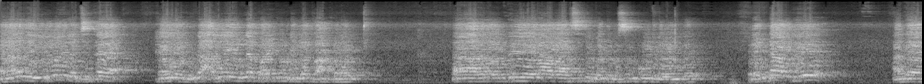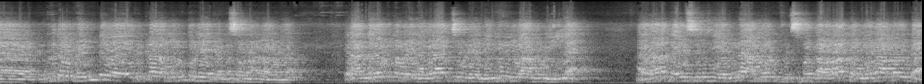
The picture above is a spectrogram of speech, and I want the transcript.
அதாவது இருபது லட்சத்தை கையில் இருந்து அதுல என்ன குறைக்க முடியல பார்க்கணும் அதுல வந்து ஏன்னா அரசுக்கு பத்து பர்சன்ட் கூடுதல் உண்டு. ரெண்டாவது அந்த கிட்டத்தட்ட ரெண்டு இதுக்கான முன்துணையை கட்ட சொன்னாங்க அவங்க. ஏன்னா அந்த அளவுக்கு நம்முடைய நகராட்சியுடைய நிதி நிர்வாகம் இல்லை. அதனால தயவு செஞ்சு என்ன அமௌண்ட் ஃபிக்ஸ் பண்றாங்களோ அந்த ஒரு அமௌண்ட்டை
